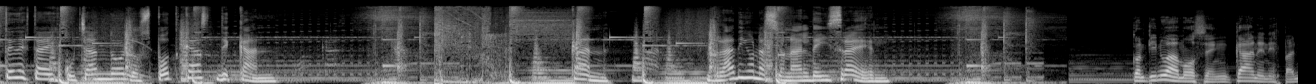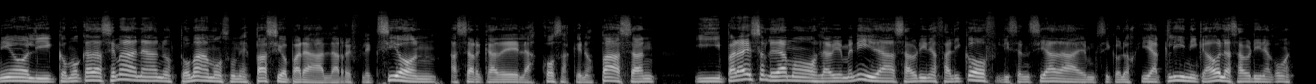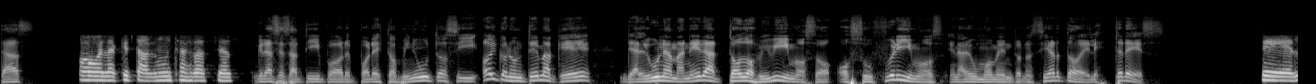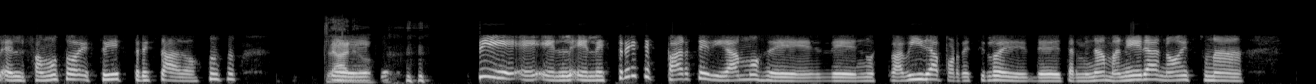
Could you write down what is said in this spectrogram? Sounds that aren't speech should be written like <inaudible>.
Usted está escuchando los podcasts de CAN. CAN, Radio Nacional de Israel. Continuamos en CAN en español y como cada semana nos tomamos un espacio para la reflexión acerca de las cosas que nos pasan y para eso le damos la bienvenida a Sabrina Falikov, licenciada en Psicología Clínica. Hola Sabrina, ¿cómo estás? Hola, ¿qué tal? Muchas gracias. Gracias a ti por, por estos minutos y hoy con un tema que de alguna manera todos vivimos o, sufrimos en algún momento, ¿no es cierto? El estrés. Sí, el, famoso estoy estresado. <laughs> Claro. Eh, sí, eh, el, estrés es parte, digamos, de, nuestra vida, por decirlo de, de determinada manera, ¿no? Es una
